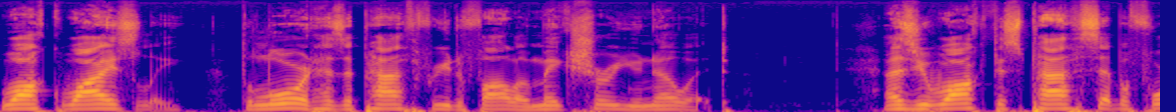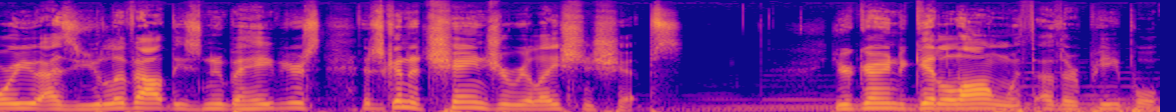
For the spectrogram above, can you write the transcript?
Walk wisely. The Lord has a path for you to follow. Make sure you know it. As you walk this path set before you, as you live out these new behaviors, it's going to change your relationships. You're going to get along with other people.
